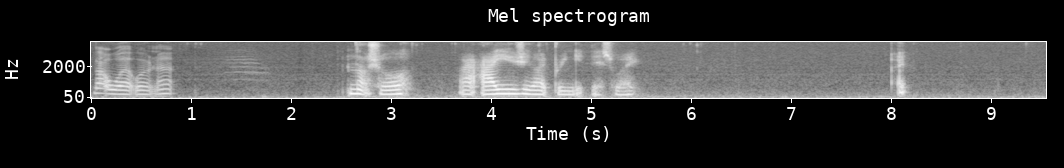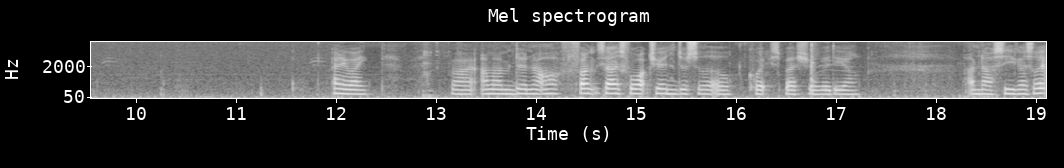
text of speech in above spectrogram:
That'll work, won't it? I'm not sure. I, I usually like bring it this way. Anyway, right, I'm ending it off. Thanks, guys, for watching. Just a little quick special video. And I'll see you guys later.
